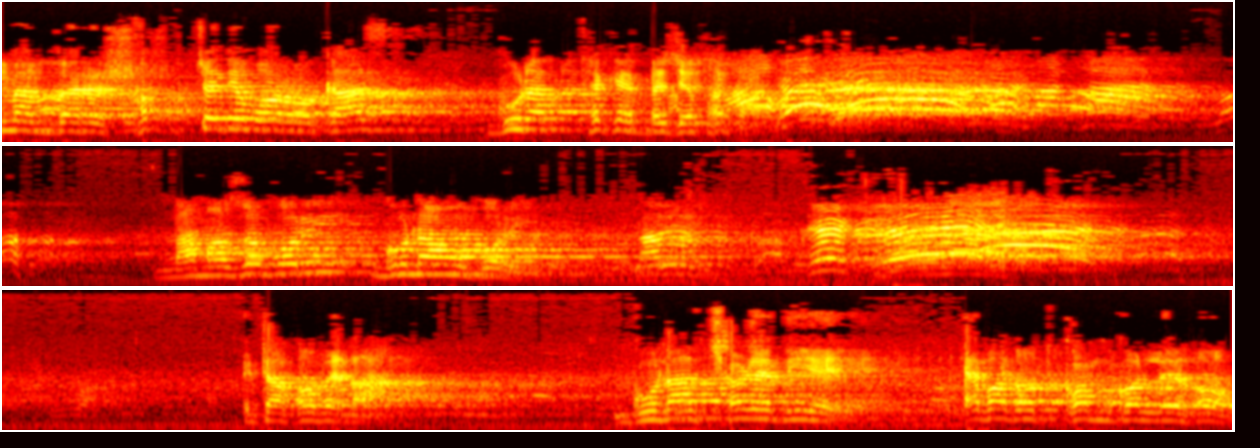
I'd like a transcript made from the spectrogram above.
ইমানদারের সবচেয়ে বড় কাজ গুণার থেকে বেঁচে থাকা। নামাজও করি গুণাও করি এটা হবে না। গুণা ছেড়ে দিয়ে এবাদত কম করলে হোক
